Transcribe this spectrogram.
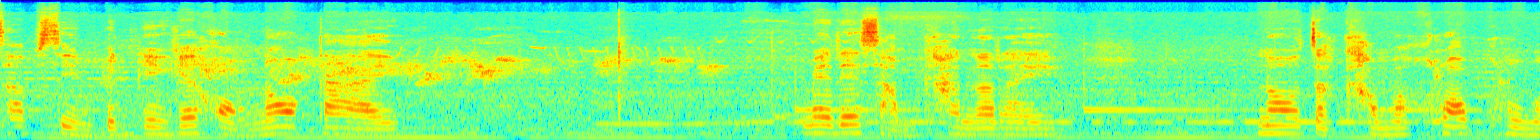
ทรัพย์สินเป็นเพียงแค่ของนอกกาย ไม่ได้สำคัญอะไร นอกจากคำว่าครอบครัว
